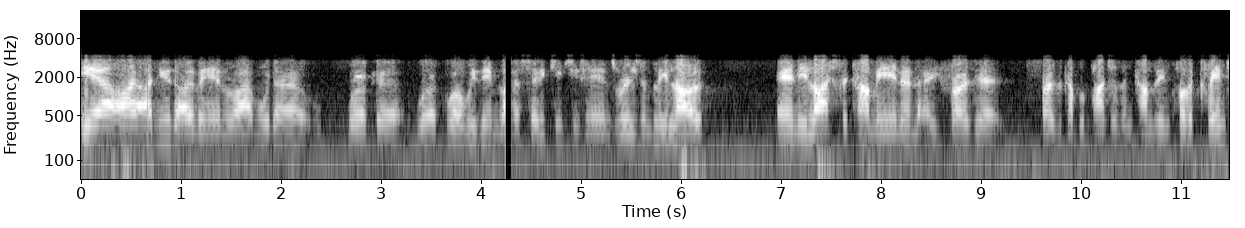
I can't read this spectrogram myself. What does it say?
Yeah, I, I knew the overhand right would uh, work uh, work well with him. Like I said, he keeps his hands reasonably low, and he likes to come in and he throws uh, throws a couple of punches and comes in for the clinch.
